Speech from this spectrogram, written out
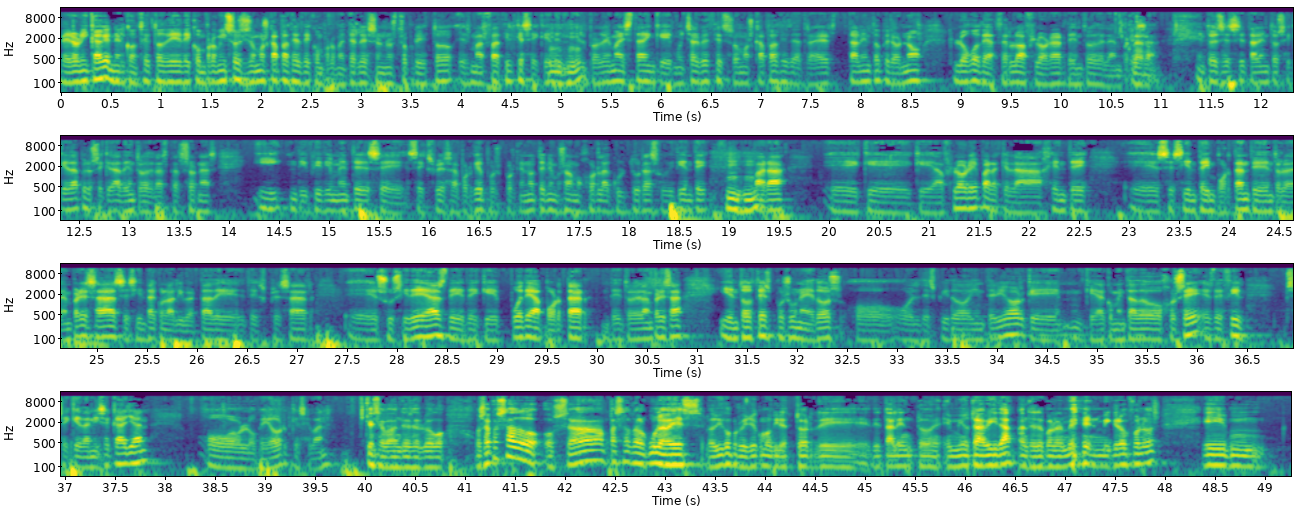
Verónica, que en el concepto de, de compromiso, si somos capaces de comprometerles en nuestro proyecto, es más fácil que se queden. El problema está en que muchas veces somos capaces de atraer talento, pero no luego de hacerlo aflorar dentro de la empresa. Claro. Entonces ese talento se queda, pero se queda dentro de las personas y difícilmente se, se expresa. ¿Por qué? Pues porque no tenemos a lo mejor la cultura suficiente para eh, que, que aflore, para que la gente eh, se sienta importante dentro de la empresa, se sienta con la libertad de, expresar eh, sus ideas, de, que puede aportar dentro de la empresa y entonces pues una de dos o, el despido interior que, que ha comentado José, es decir, se quedan y se callan o lo peor, que se van. Que se van, desde luego. ¿Os ha pasado, os ha pasado alguna vez, lo digo porque yo como director de, de talento en mi otra vida, antes de ponerme en micrófonos, eh,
